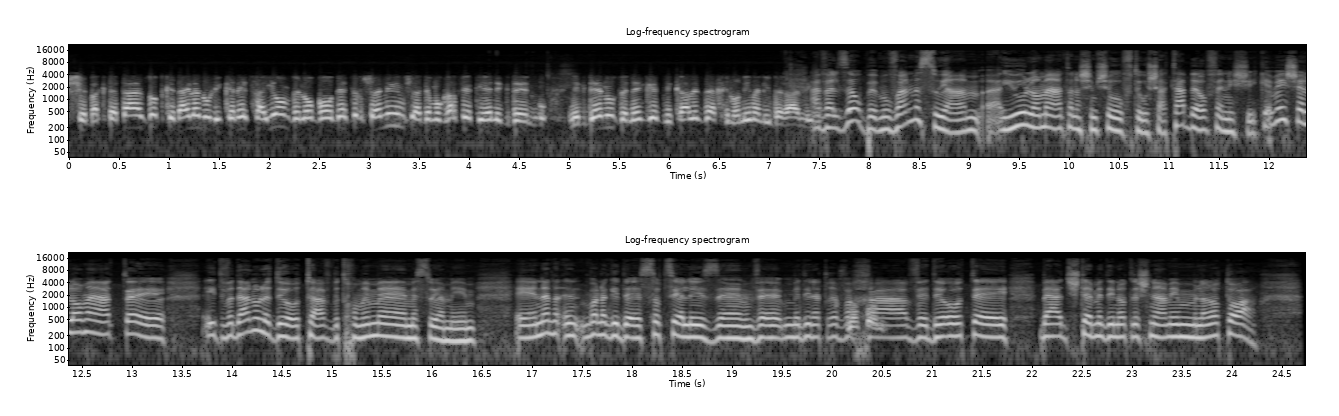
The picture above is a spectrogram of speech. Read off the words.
שבקטטה הזאת כדאי לנו להיכנס היום ולא בעוד עשר שנים שהדמוגרפיה תהיה נגדנו. נגדנו זה נגד, נקרא לזה, החילונים הליברליים. אבל זהו, במובן מסוים, היו לא מעט אנשים שהופתעו, שאתה באופן אישי, כמי שלא מעט אה, התוודענו לדעותיו בתחומים אה, מסוימים, אה, בוא נגיד אה, סוציאליזם ומדינת רווחה נכון. ודעות אה, בעד שתי מדינות לשני עמים, אני לא טועה.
